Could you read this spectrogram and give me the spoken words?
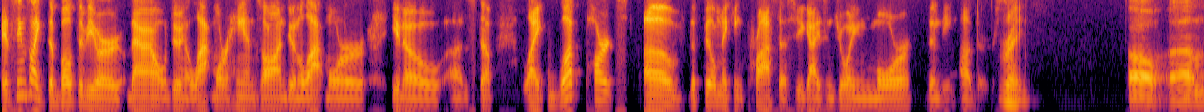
it seems like the both of you are now doing a lot more hands-on doing a lot more you know uh, stuff like what parts of the filmmaking process are you guys enjoying more than the others right. Oh, um,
